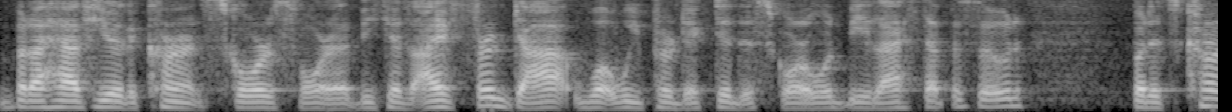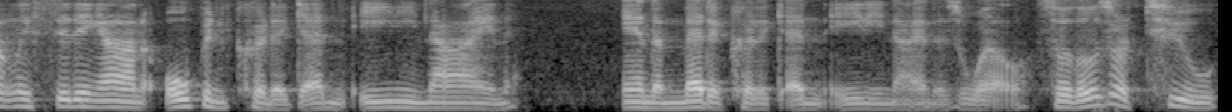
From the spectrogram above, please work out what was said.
but I have here the current scores for it because I forgot what we predicted the score would be last episode, but it's currently sitting on OpenCritic at an 89 and a Metacritic at an 89 as well. So those are two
